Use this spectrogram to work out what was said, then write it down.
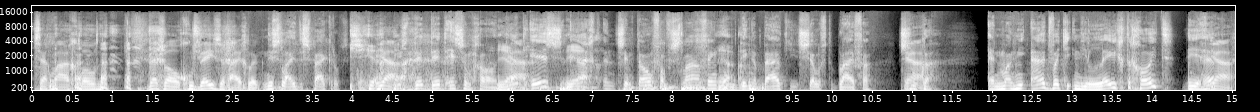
zeg maar, gewoon best wel goed bezig eigenlijk. Nu sla je de spijker op zijn kop. Ja. Ja. Dus dit, dit is hem gewoon. Ja. Dit is Ja. echt een symptoom van verslaving Ja. om dingen buiten jezelf te blijven zoeken. En het maakt niet uit wat je in die leegte gooit die je hebt.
